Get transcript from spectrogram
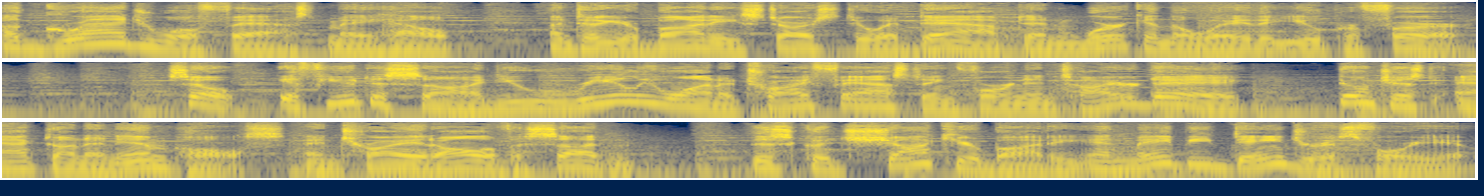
A gradual fast may help until your body starts to adapt and work in the way that you prefer. So, if you decide you really want to try fasting for an entire day, don't just act on an impulse and try it all of a sudden. This could shock your body and may be dangerous for you.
